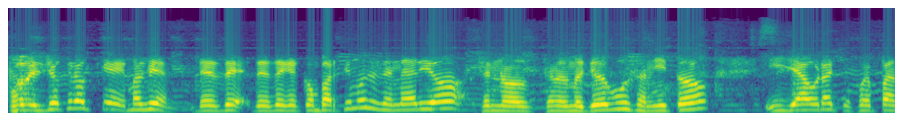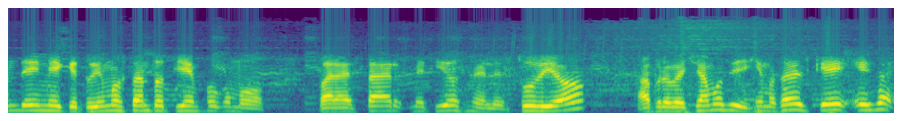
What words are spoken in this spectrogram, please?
Pues yo creo que, más bien, desde, desde que compartimos escenario, se nos, se nos metió el gusanito y ya ahora que fue pandemia y que tuvimos tanto tiempo como para estar metidos en el estudio, aprovechamos y dijimos, ¿sabes qué? Esa,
